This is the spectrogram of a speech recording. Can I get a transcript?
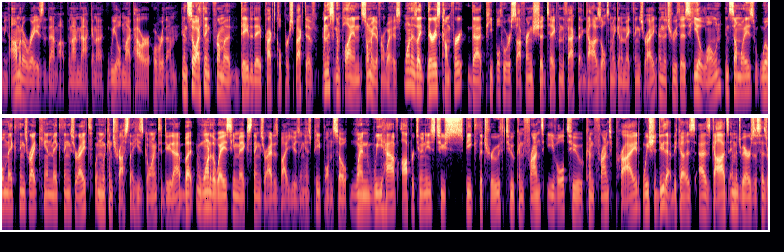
me. I'm going to raise them up and I'm not going to wield my power over them. And so I think from a day to day practical perspective, and this can apply in so many different ways. One is like there is comfort that people who are suffering should take from the fact that God is ultimately going to make things right. And the truth is, He alone, in some ways, will make things right, can make things right. And we can trust that He's going to do that. But one of the ways He makes things right is by using His people. And so when we have opportunities to speak the truth, to confront evil, to confront pride, we should do that because as God's image bearers, as his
